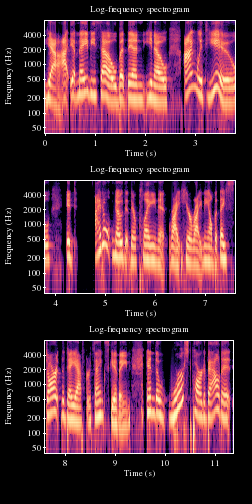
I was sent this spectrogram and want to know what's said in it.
yeah, I, it may be so, but then you know, I'm with you. It. I don't know that they're playing it right here, right now, but they start the day after Thanksgiving. And the worst part about it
